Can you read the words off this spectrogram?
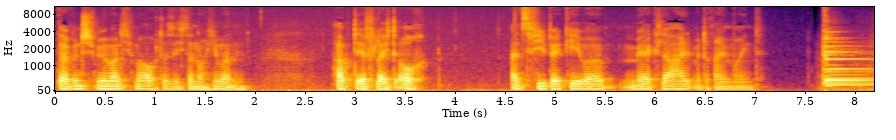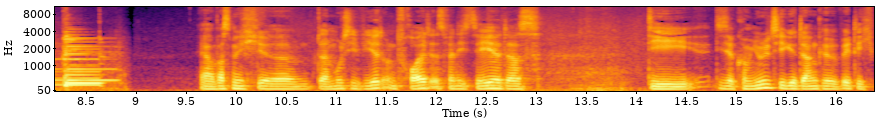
da wünsche ich mir manchmal auch, dass ich dann noch jemanden habe, der vielleicht auch als Feedbackgeber mehr Klarheit mit reinbringt. Ja, was mich äh, dann motiviert und freut, ist, wenn ich sehe, dass die, dieser Community-Gedanke wirklich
